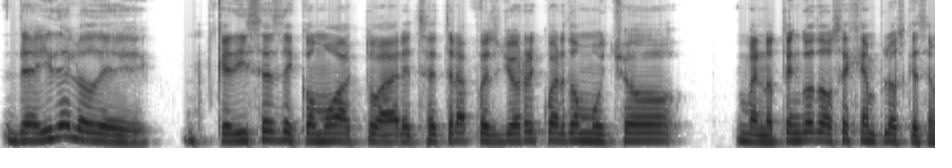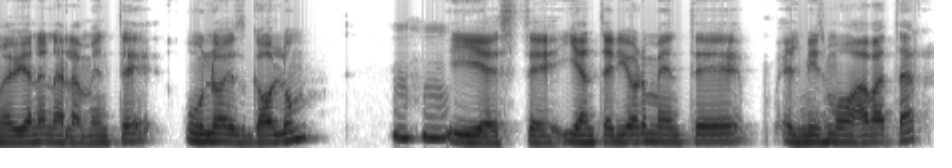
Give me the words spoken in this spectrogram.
de ahí de lo de que dices de cómo actuar, etcétera, pues yo recuerdo mucho, bueno, tengo dos ejemplos que se me vienen a la mente. Uno es Gollum y este, y anteriormente el mismo Avatar,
